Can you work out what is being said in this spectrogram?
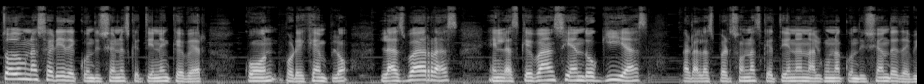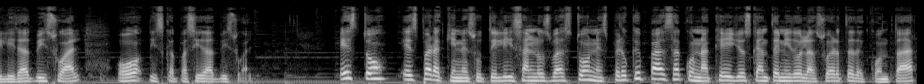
toda una serie de condiciones que tienen que ver con, por ejemplo, las barras en las que van siendo guías para las personas que tienen alguna condición de debilidad visual o discapacidad visual. Esto es para quienes utilizan los bastones, pero ¿qué pasa con aquellos que han tenido la suerte de contar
